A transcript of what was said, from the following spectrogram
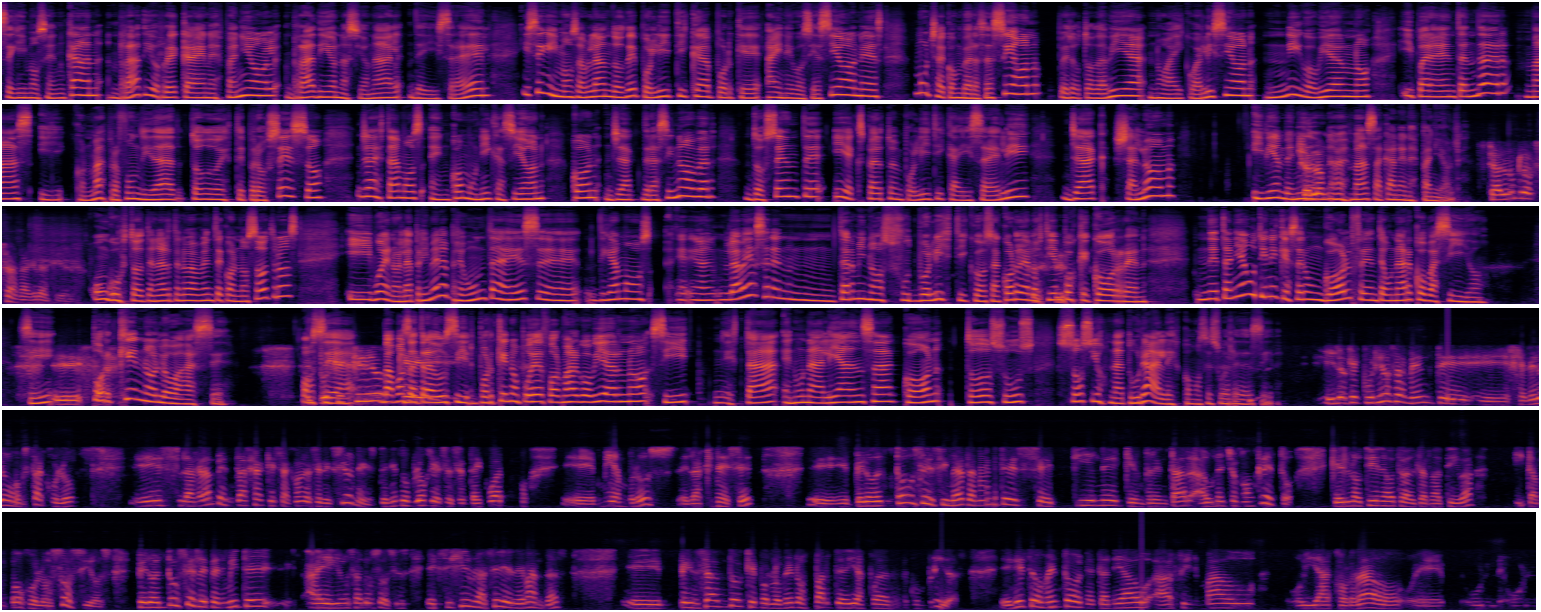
Seguimos en CAN, Radio Reca en español, Radio Nacional de Israel, y seguimos hablando de política porque hay negociaciones, mucha conversación, pero todavía no hay coalición ni gobierno, y para entender más y con más profundidad todo este proceso, ya estamos en comunicación con Jack Drasinover, docente y experto en política israelí. Jack, shalom y bienvenido una vez más acá en español. Shalom Roxana, gracias. Un gusto tenerte nuevamente con nosotros. Y bueno, la primera pregunta es, eh, digamos, eh, la voy a hacer en términos futbolísticos, acorde a los tiempos que corren. Netanyahu tiene que hacer un gol frente a un arco vacío. ¿sí? Eh, ¿Por qué no lo hace? O sea, vamos a traducir, ¿por qué no puede formar gobierno si está en una alianza con todos sus socios naturales, como se suele decir? Y lo que curiosamente eh, genera un obstáculo es la gran ventaja que sacó las elecciones, teniendo un bloque de 64 eh, miembros de la Knesset, eh, pero entonces inmediatamente se tiene que enfrentar a un hecho concreto, que él no tiene otra alternativa y tampoco los socios, pero entonces le permite a ellos, a los socios, exigir una serie de demandas eh, pensando que por lo menos parte de ellas puedan ser cumplidas. En este momento Netanyahu ha firmado y ha acordado eh, un,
